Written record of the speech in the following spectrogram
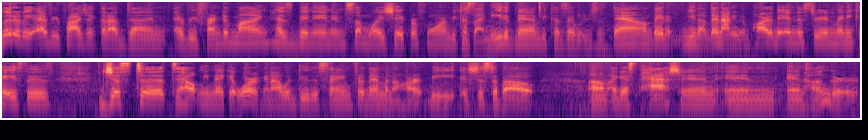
literally every project that I've done, every friend of mine has been in in some way, shape, or form because I needed them because they were just down. They, didn't, you know, they're not even part of the industry in many cases, just to to help me make it work. And I would do the same for them in a heartbeat. It's just about, um, I guess, passion and and hunger.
